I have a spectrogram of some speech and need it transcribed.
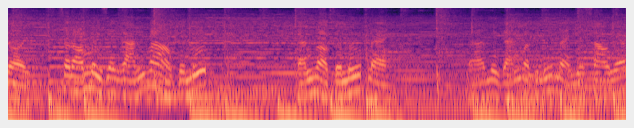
rồi. Sau đó mình sẽ gắn vào cái nút gắn vào cái nút này. Đấy, mình gắn vào cái nút này như sau nhé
